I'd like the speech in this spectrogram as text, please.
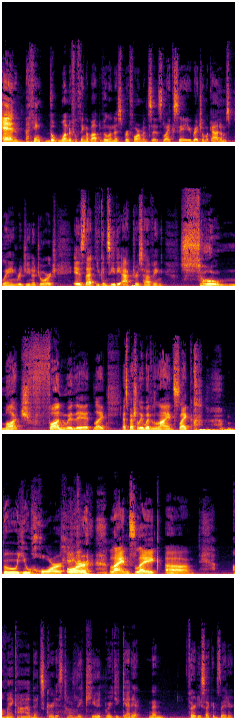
And I think the wonderful thing about villainous performances, like say Rachel McAdams playing Regina George, is that you can see the actress having so much fun with it. Like, especially with lines like, boo, you whore, or lines like, um, oh my god, that skirt is totally cute. Where'd you get it? And then 30 seconds later,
